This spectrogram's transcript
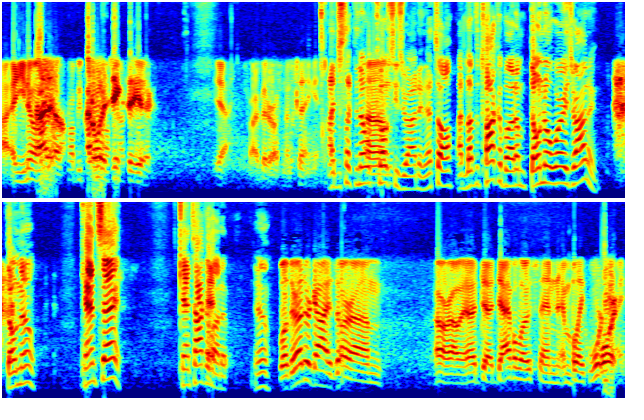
I, you know, I I'm know. Probably I don't want to jinx it either. Yeah, probably better off not saying it. I'd just like to know what Um, coast he's riding. That's all. I'd love to talk about him. Don't know where he's riding. Don't know. Can't say. Can't talk about it. Yeah. Well, their other guys are um, are uh, D- Davalos and, and Blake Wharton. Wharton.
